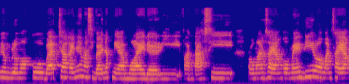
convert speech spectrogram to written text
yang belum aku baca. Kayaknya masih banyak nih ya, mulai dari fantasi, romansa yang komedi, romansa yang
